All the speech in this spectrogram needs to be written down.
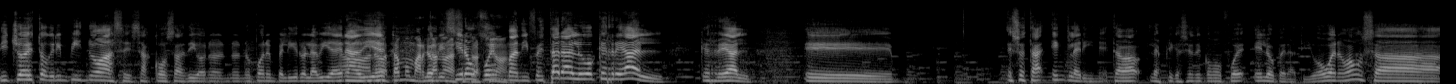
dicho esto, Greenpeace no hace esas cosas, digo, no, no, no pone en peligro la vida de nadie. Lo que una hicieron fue manifestar algo que es real, que es real. Eh, eso está en Clarín, estaba la explicación de cómo fue el operativo. Bueno, vamos a,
